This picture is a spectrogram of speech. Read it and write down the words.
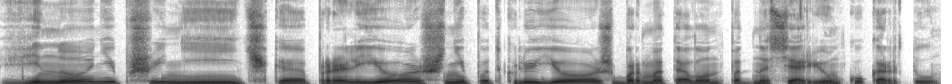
«Вино не пшеничка, прольешь, не подклюешь», — бормотал он, поднося рюмку к рту.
